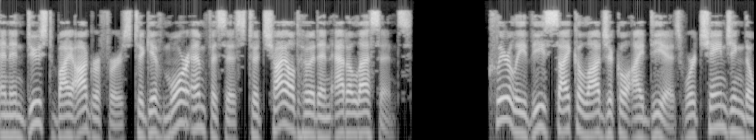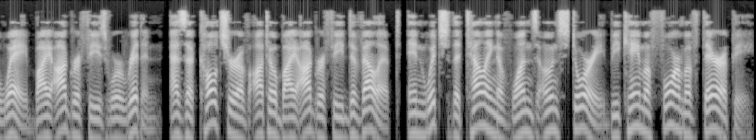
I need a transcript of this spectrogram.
and induced biographers to give more emphasis to childhood and adolescence. Clearly these psychological ideas were changing the way biographies were written, as a culture of autobiography developed, in which the telling of one's own story became a form of therapy.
